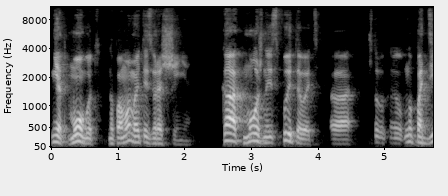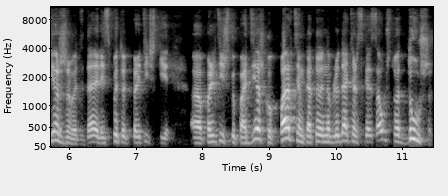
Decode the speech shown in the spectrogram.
нет, могут, но, по-моему, это извращение. Как можно испытывать, э, что, ну, поддерживать, да, или испытывать политические, э, политическую поддержку к партиям, которые наблюдательское сообщество душит?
